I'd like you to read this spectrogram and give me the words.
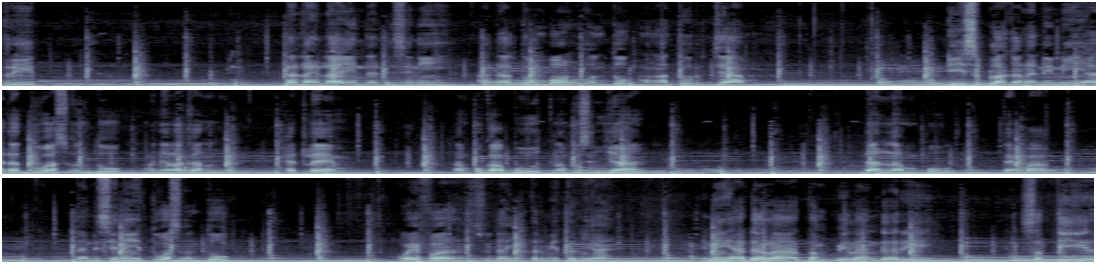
trip, dan lain-lain. Dan di sini ada tombol untuk mengatur jam. Di sebelah kanan ini ada tuas untuk menyalakan headlamp, lampu kabut, lampu senja, dan lampu tembak. Dan di sini tuas untuk wafer sudah intermittent ya. Ini adalah tampilan dari setir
